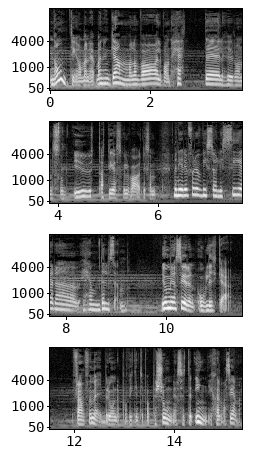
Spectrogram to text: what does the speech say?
någonting om henne. Men hur gammal hon var eller vad hon hette eller hur hon såg ut. Att det skulle vara liksom... Men är det för att visualisera händelsen? Jo men jag ser den olika framför mig beroende på vilken typ av person jag sätter in i själva scenen.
